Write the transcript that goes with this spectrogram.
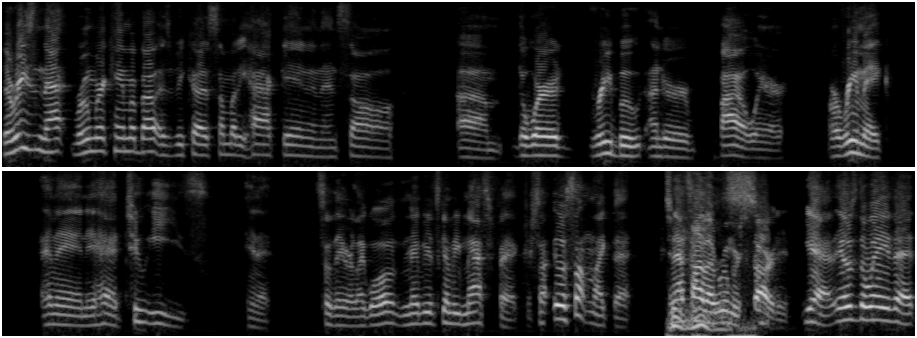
the reason that rumor came about is because somebody hacked in and then saw um the word reboot under BioWare or remake and then it had two E's in it. So they were like, well, maybe it's gonna be Mass Effect or something. It was something like that. And that's how the rumor started. Yeah, it was the way that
